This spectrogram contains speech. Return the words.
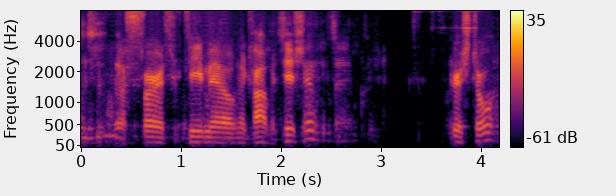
This is the first female in the competition. Crystal.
